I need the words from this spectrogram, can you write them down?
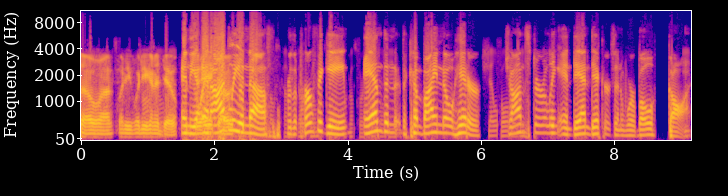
So uh, what are you what are you going to do? And the way and it goes. oddly enough, for the perfect game and the the combined no hitter, John Sterling and Dan Dickerson were both gone.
